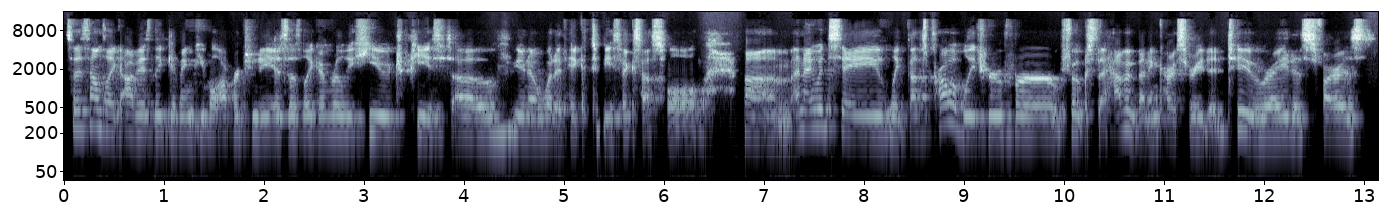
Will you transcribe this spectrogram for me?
So it sounds like obviously giving people opportunities is like a really huge piece of you know what it takes to be successful. Um, and I would say like that's probably true for folks that haven't been incarcerated too, right? As far as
